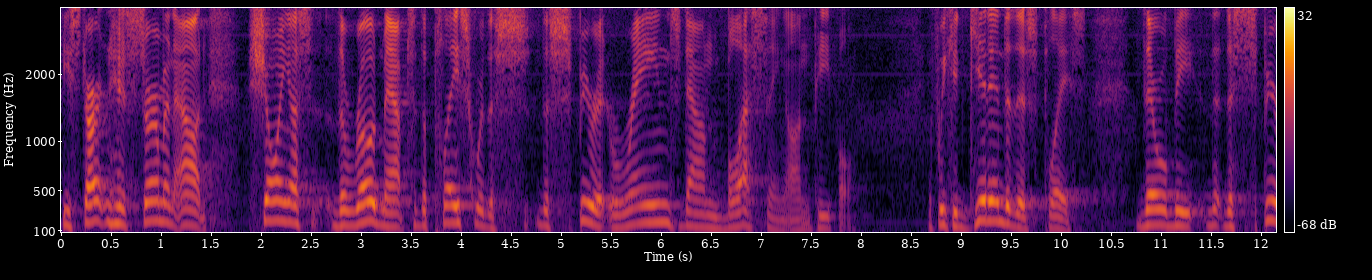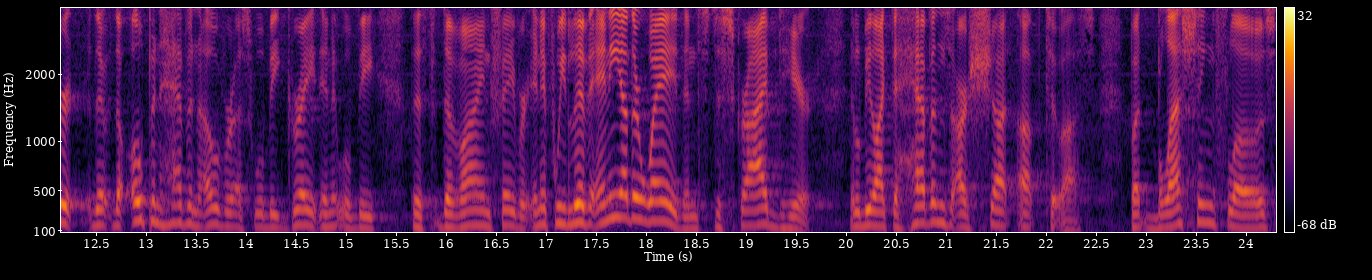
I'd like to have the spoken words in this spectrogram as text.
he's starting his sermon out showing us the roadmap to the place where the, the Spirit rains down blessing on people. If we could get into this place, there will be the, the Spirit, the, the open heaven over us will be great and it will be the divine favor. And if we live any other way than it's described here, It'll be like the heavens are shut up to us, but blessing flows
